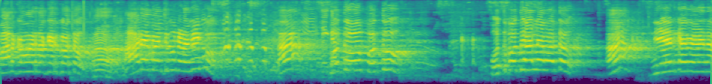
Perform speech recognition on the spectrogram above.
పాలకమారి దగ్గరికి పోతావు. ఆడే మంచుకున్నాడు నీకు? ఆ? పొద్దు పొద్దు. పొద్దు పొద్దుగాలే పోతావు ఆ? నీ వెనకమైనా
